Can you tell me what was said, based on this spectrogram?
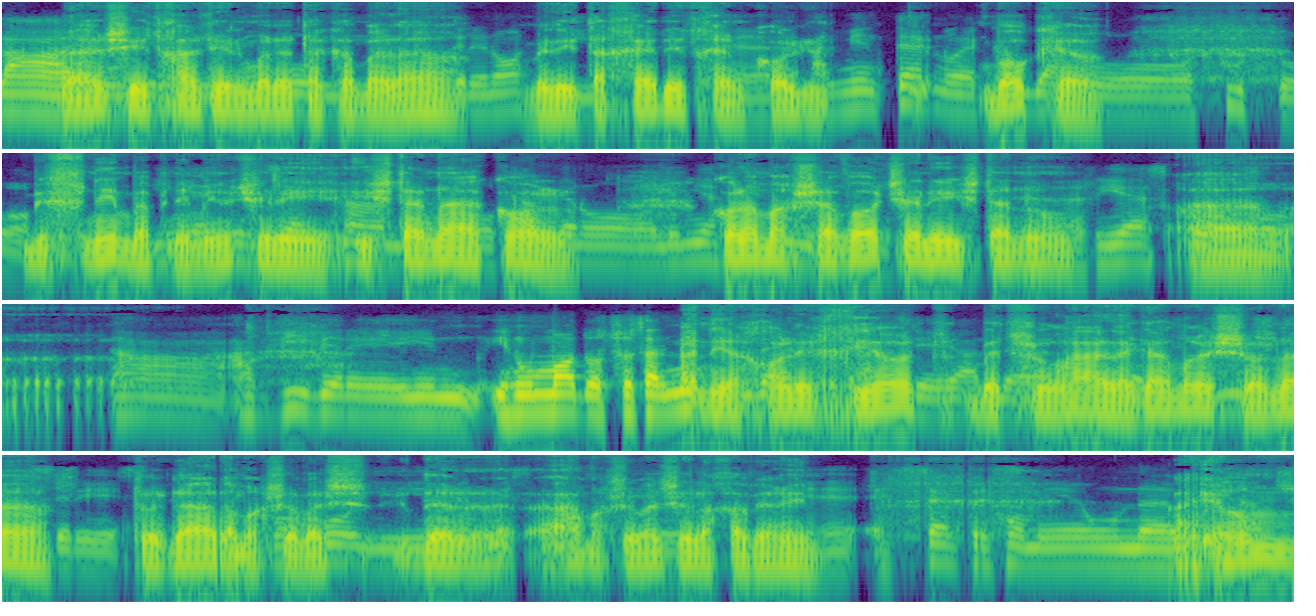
מאז שהתחלתי ללמוד את הקבלה ולהתאחד איתכם כל בוקר, בפנים, בפנימיות שלי, השתנה הכל. כל המחשבות שלי השתנו. אה, אני יכול לחיות בצורה לגמרי שונה. תודה על המחשבה של החברים. היום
